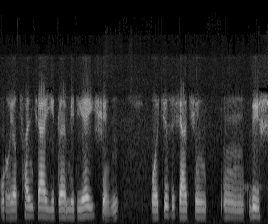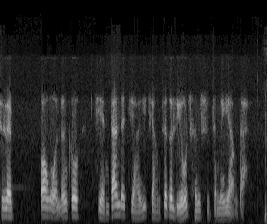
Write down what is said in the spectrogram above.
我要参加一个 mediation，我就是想请嗯律师来帮我能够。简单的讲一讲这个流程是怎么样的？嗯，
